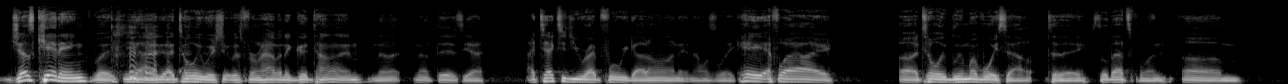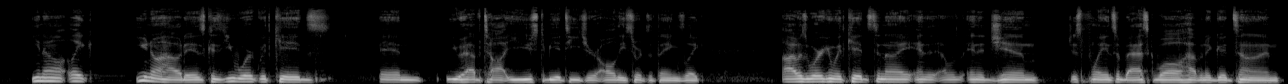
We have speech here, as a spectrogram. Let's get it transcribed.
just kidding. But yeah, I, I totally wish it was from having a good time. Not not this. Yeah, I texted you right before we got on, and I was like, "Hey, FYI, uh, totally blew my voice out today, so that's fun." Um, you know, like you know how it is because you work with kids and you have taught. You used to be a teacher. All these sorts of things. Like I was working with kids tonight, and I was in a gym just playing some basketball, having a good time.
